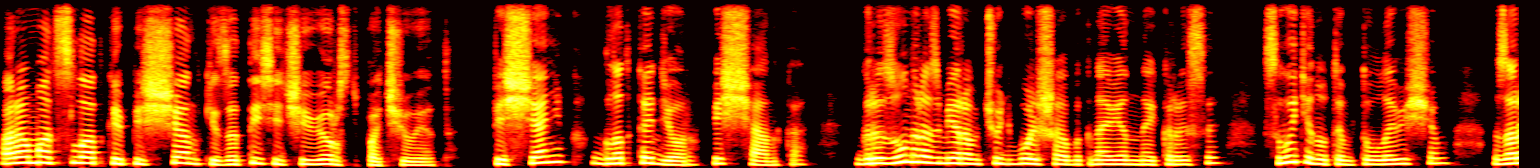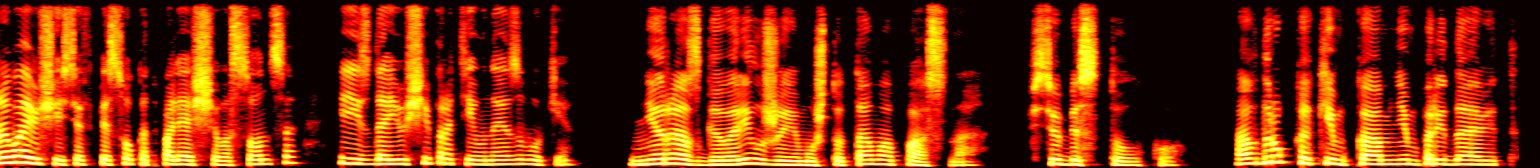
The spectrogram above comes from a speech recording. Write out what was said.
Аромат сладкой песчанки за тысячи верст почует. Песчаник — гладкодер, песчанка. Грызун размером чуть больше обыкновенной крысы, с вытянутым туловищем, зарывающийся в песок от палящего солнца и издающий противные звуки. Не раз говорил же ему, что там опасно. Все без толку. А вдруг каким камнем придавит?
